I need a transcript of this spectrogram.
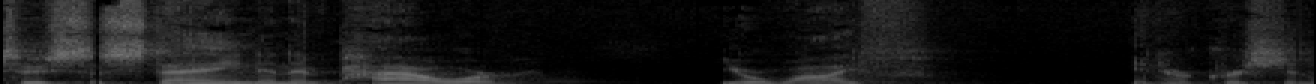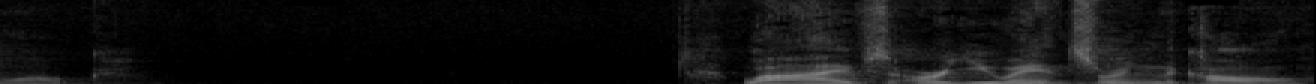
to sustain and empower your wife in her Christian walk? Wives, are you answering the call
